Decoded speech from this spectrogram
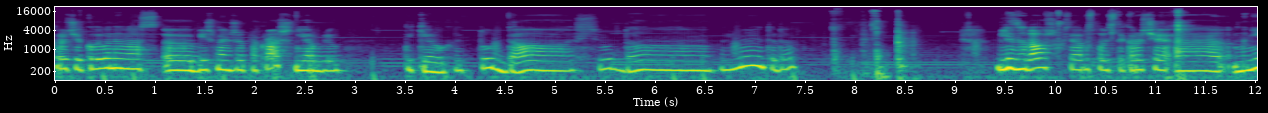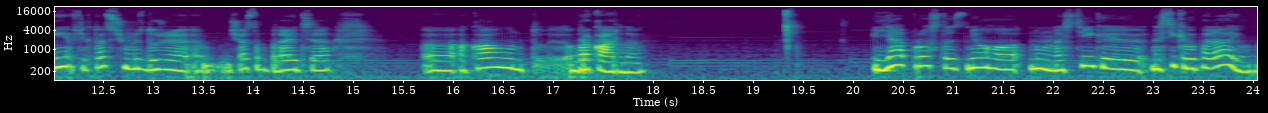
Коротше, коли вони у нас е, більш-менш прокрашені, я роблю такі рухи. Туди, сюди. Понимаєте, да? Блін, згадала, що хотіла розповісти. Коротше, е, мені в Тіктоці чомусь дуже е, часто попадається е, аккаунт Бракарда. Я просто з нього ну, настільки, настільки випадаю.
